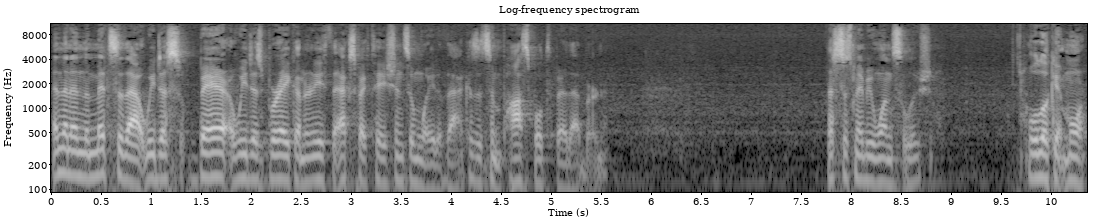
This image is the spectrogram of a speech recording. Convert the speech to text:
and then in the midst of that, we just bear, we just break underneath the expectations and weight of that because it's impossible to bear that burden. That's just maybe one solution. We'll look at more.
